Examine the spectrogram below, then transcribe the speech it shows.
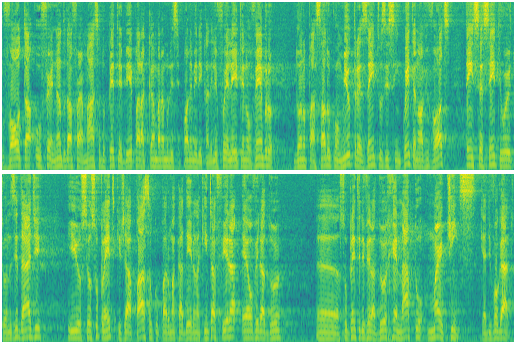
volta o Fernando da Farmácia do PTB para a Câmara Municipal Americana. Ele foi eleito em novembro do ano passado com 1.359 votos, tem 68 anos de idade e o seu suplente, que já passa a ocupar uma cadeira na quinta-feira, é o vereador, uh, suplente de vereador Renato Martins, que é advogado.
